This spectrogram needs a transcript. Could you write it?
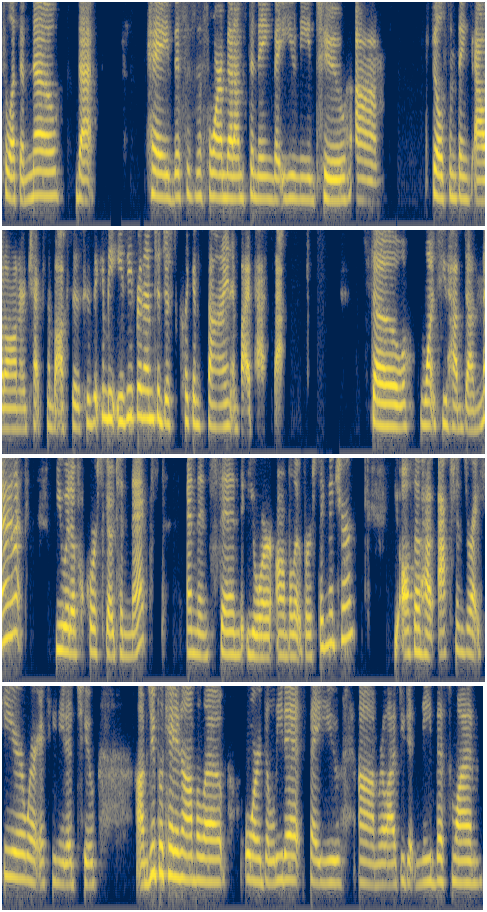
to let them know that, hey, this is the form that I'm sending that you need to um, fill some things out on or check some boxes because it can be easy for them to just click and sign and bypass that. So once you have done that, you would of course go to next and then send your envelope for signature. You also have actions right here where if you needed to um, duplicate an envelope or delete it, say you um, realize you didn't need this one,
